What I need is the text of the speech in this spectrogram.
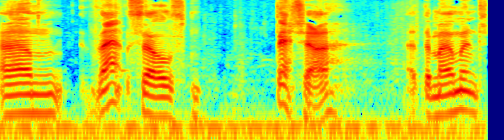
um, that sells better at the moment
